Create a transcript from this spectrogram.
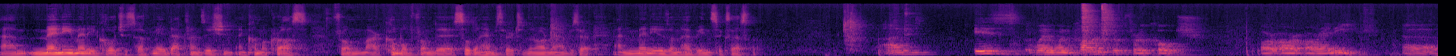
Um, many many coaches have made that transition and come across from or come up from the Southern Hemisphere to the Northern Hemisphere, and many of them have been successful. And is when when Connacht look for a coach or, or, or any uh,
